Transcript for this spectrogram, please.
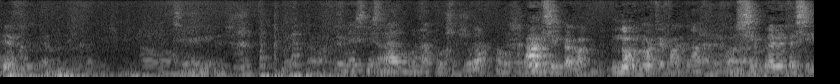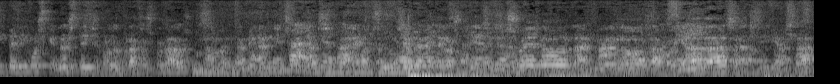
Bien. ¿Tienes que estar en una postura? o- Ah, sí, perdón. No, no hace falta. Simplemente sí pedimos que no estéis con los brazos cruzados, como también han dicho ellos. ¿vale? Simplemente los pies en el suelo, las manos apoyadas, así ya está.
